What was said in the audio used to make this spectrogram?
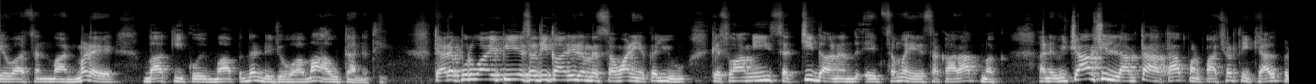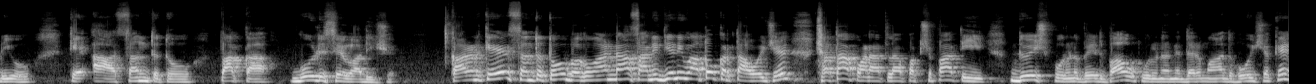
જેવા સન્માન મળે, બાકી કોઈ માપદંડ જોવામાં આવતા નથી. ત્યારે પૂર્વ આઈપીએસ અધિકારી રમેશ સવાણીએ કહ્યું કે સ્વામી સચ્ચિદાનંદ એક સમયે સકારાત્મક અને વિચારશીલ લાગતા હતા, પણ પાછળથી ખ્યાલ પડ્યો કે આ સંત તો પાક્કા ગોડ સેવાદી છે. કારણ કે સંત તો ભગવાનના સાનિધ્યની વાતો કરતા હોય છે, છતાં પણ આટલા પક્ષપાતી, દ્વેષપૂર્ણ, ભેદભાવપૂર્ણ અને ધર્માંધ હોઈ શકે?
